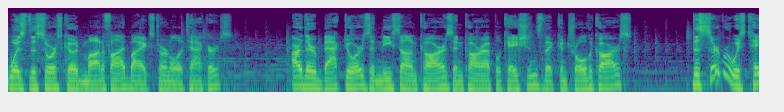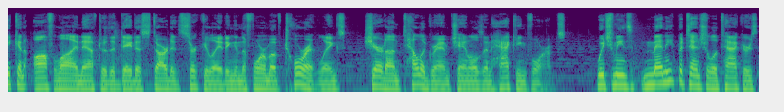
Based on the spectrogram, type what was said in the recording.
Was the source code modified by external attackers? Are there backdoors in Nissan cars and car applications that control the cars? The server was taken offline after the data started circulating in the form of torrent links shared on Telegram channels and hacking forums, which means many potential attackers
